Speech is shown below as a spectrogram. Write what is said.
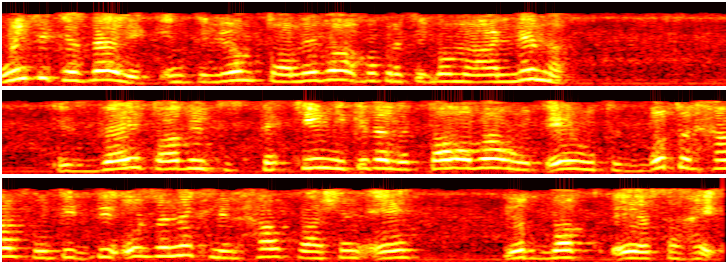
وانت كذلك انت اليوم طالبة بكرة تبقى معلمة. إزاي تقعدي تستكيني كده للطلبة وت إيه وتضبط الحرف وتدي أذنك للحرف عشان إيه يضبط إيه صحيح.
